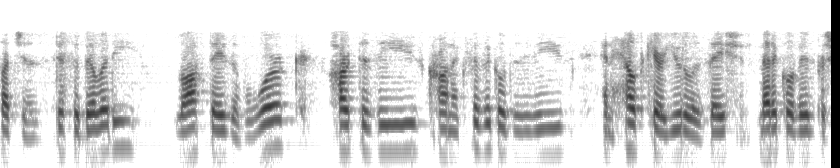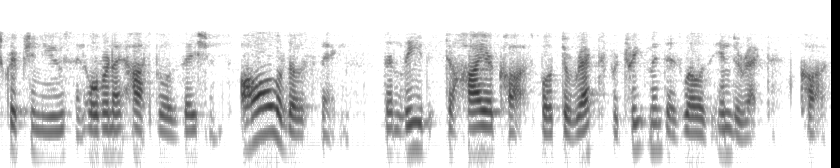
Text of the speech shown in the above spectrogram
such as disability, lost days of work, heart disease, chronic physical disease, and healthcare utilization, medical visit, prescription use, and overnight hospitalizations. All of those things that lead to higher costs, both direct for treatment as well as indirect costs,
